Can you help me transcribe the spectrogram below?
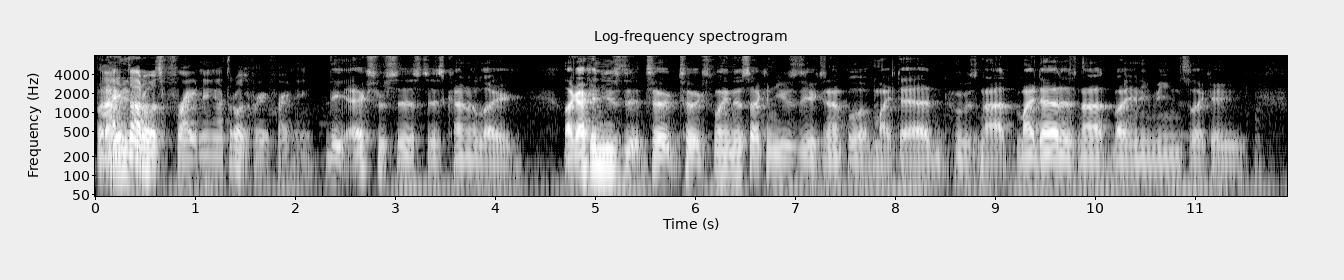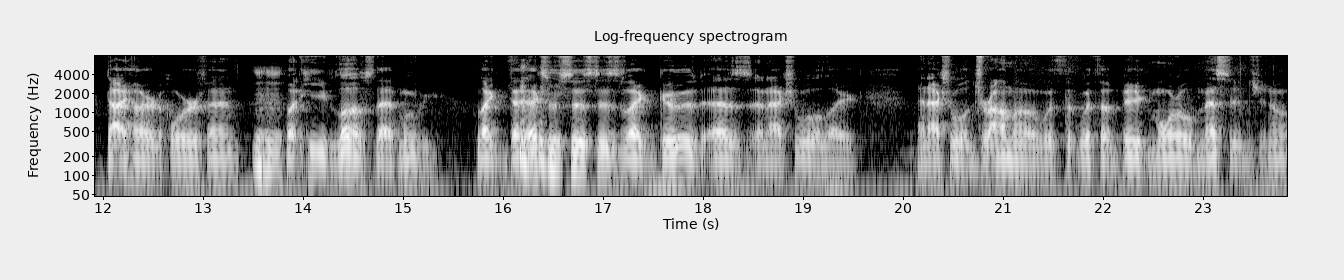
but I, I, mean, thought it was frightening. I thought it was very frightening. The Exorcist is kind of like, like I can use the, to to explain this. I can use the example of my dad, who's not. My dad is not by any means like a diehard horror fan, hmm but he loves that movie. Like The Exorcist is like good as an actual like an actual drama with with a big moral message. You know,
